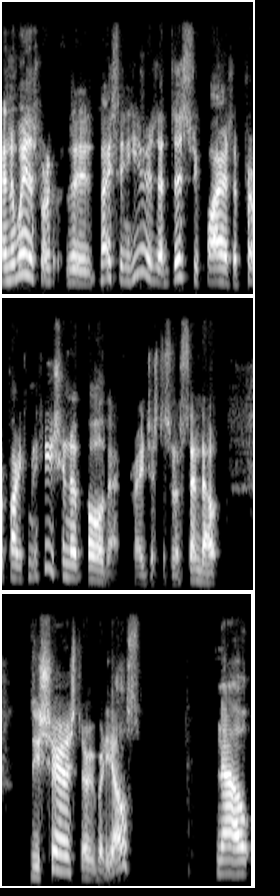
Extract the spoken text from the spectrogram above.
And the way this works, the nice thing here is that this requires a per party communication of O of n, right? Just to sort of send out these shares to everybody else. Now,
